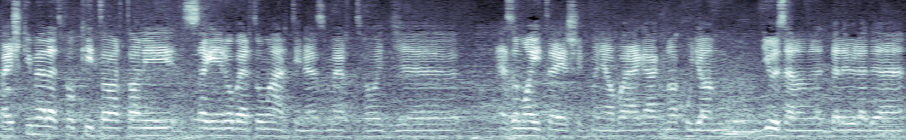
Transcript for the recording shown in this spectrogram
Na és ki mellett fog kitartani szegény Roberto Martinez, mert hogy eh, ez a mai teljesítmény a belgáknak ugyan győzelem lett belőle, de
